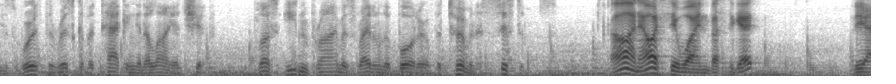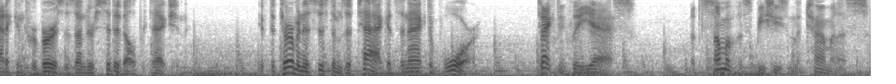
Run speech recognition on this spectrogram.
is worth the risk of attacking an Alliance ship. Plus, Eden Prime is right on the border of the Terminus systems. Ah, now I see why I investigate. The Attican Traverse is under Citadel protection. If the Terminus systems attack, it's an act of war. Technically, yes. But some of the species in the Terminus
